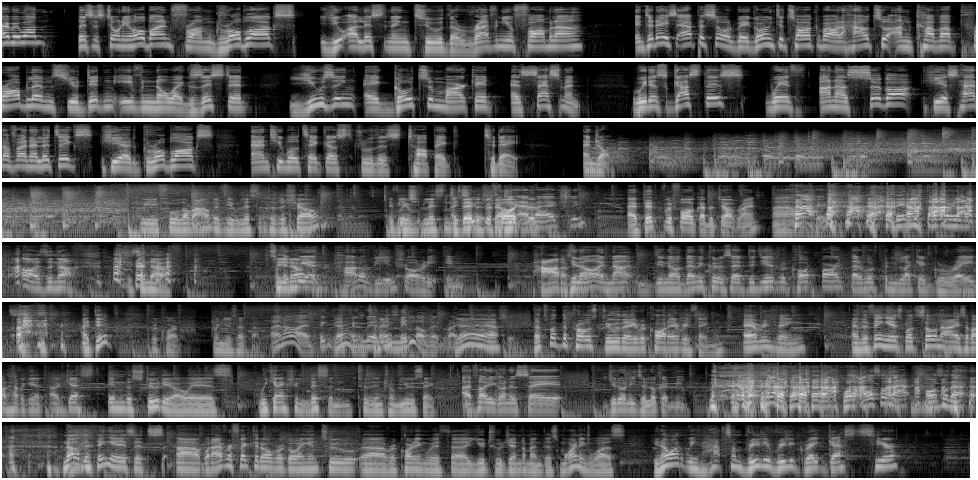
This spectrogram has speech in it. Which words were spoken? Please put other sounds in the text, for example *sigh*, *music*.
Hi everyone, this is Toni Hohlbein from Growblocks. You are listening to the Revenue Formula. In today's episode, we're going to talk about how to uncover problems you didn't even know existed using a go to market assessment. We discussed this with Anders Sogaard. He is head of analytics here at Growblocks, and he will take us through this topic today. Enjoy. We fool around if you listen to the show. If Which you listen I to did the Did before- you show, ever actually? I did before I got the job, right? Ah, okay. *laughs* then you start like, oh, it's enough. It's enough. *laughs* So I you know, we had part of the intro already in, part of you it. know, and not, you know, then we could have said, "Did you hit record part?" That would have been like a great. *laughs* I did record when you said that. I know. I think I think we're in the middle of it right yeah, now. yeah, yeah. Actually. That's what the pros do. They record everything, everything. And the thing is, what's so nice about having a guest in the studio is we can actually listen to the intro music. I thought you were gonna say, "You don't need to look at me." *laughs* well, also that, also that. No, the thing is, it's uh, what I've reflected over going into uh, recording with uh, you two gentlemen this morning was, you know what? We've had some really, really great guests here.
